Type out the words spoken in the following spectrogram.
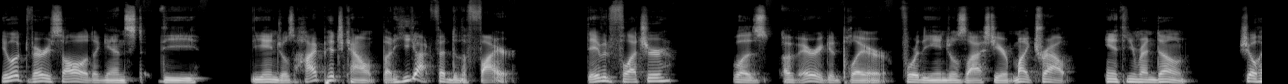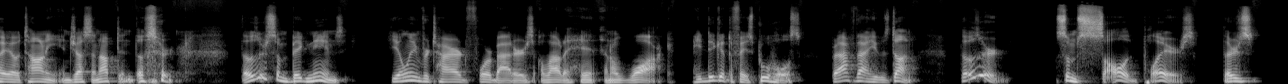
he looked very solid against the the Angels. High pitch count, but he got fed to the fire. David Fletcher was a very good player for the Angels last year. Mike Trout, Anthony Rendon, Shohei Ohtani, and Justin Upton. Those are those are some big names. He only retired four batters, allowed a hit and a walk. He did get to face Pujols, but after that he was done. Those are some solid players. There's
